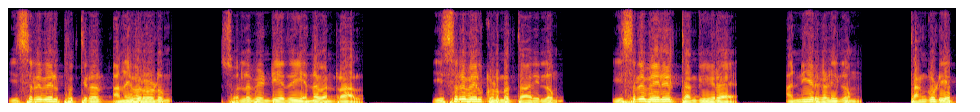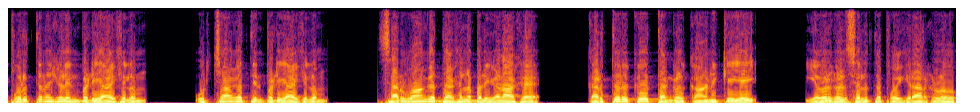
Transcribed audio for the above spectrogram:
இஸ்ரவேல் புத்திரர் அனைவரோடும் சொல்ல வேண்டியது என்னவென்றால் இஸ்ரவேல் குடும்பத்தாரிலும் இஸ்ரவேலில் தங்குகிற அந்நியர்களிலும் தங்களுடைய பொருத்தனைகளின்படியாகிலும் உற்சாகத்தின்படியாகிலும் சர்வாங்க தகன பலிகளாக கர்த்தருக்கு தங்கள் காணிக்கையை எவர்கள் செலுத்தப் போகிறார்களோ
